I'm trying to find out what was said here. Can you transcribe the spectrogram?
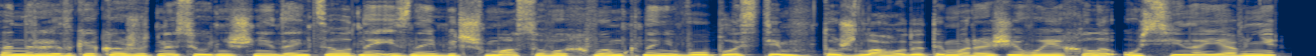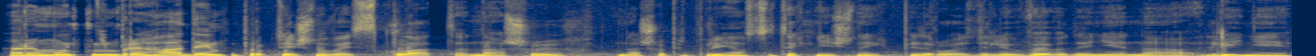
Енергетики кажуть, на сьогоднішній день це одне із найбільш масових вимкнень в області. Тож лагодити мережі виїхали усі наявні ремонтні бригади. Практично весь склад нашої, нашого підприємства, технічних підрозділів виведені на лінії.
